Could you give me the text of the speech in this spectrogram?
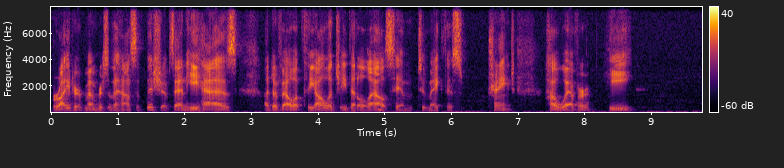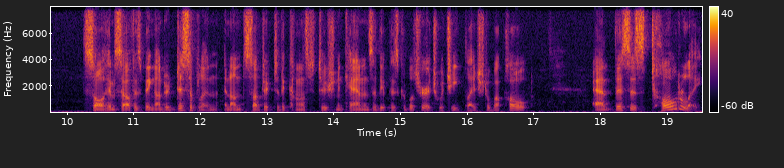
brighter members of the House of Bishops, and he has a developed theology that allows him to make this change. However, he saw himself as being under discipline and un- subject to the Constitution and canons of the Episcopal Church, which he pledged to uphold. And this is totally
